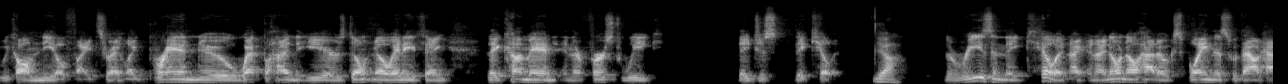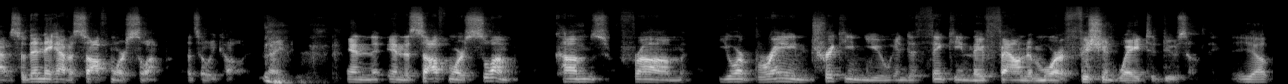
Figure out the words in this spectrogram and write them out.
we call them neophytes, right? Like brand new, wet behind the ears, don't know anything. They come in in their first week, they just they kill it. Yeah. The reason they kill it, and I, and I don't know how to explain this without having. So then they have a sophomore slump. That's what we call it, right? and and the sophomore slump comes from your brain tricking you into thinking they found a more efficient way to do something. Yep.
